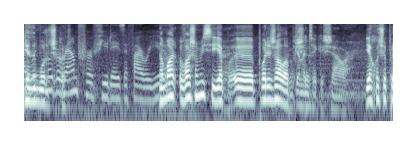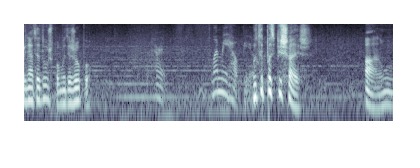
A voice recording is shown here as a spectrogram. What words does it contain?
Я не можу чекати. На ма- вашому місці я б е, полежала I'm б ще. Я хочу прийняти душ, помити жопу. Ну ти поспішаєш. А, ну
